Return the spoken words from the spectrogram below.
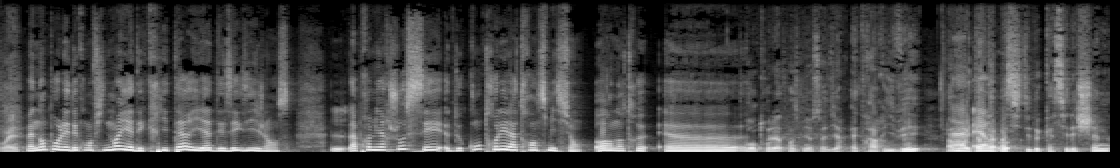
Ouais. Maintenant pour les déconfinements, il y a des critères, il y a des exigences. La première chose, c'est de contrôler la transmission. Or notre euh... contrôler la transmission, c'est-à-dire être arrivé, avoir été en capacité de casser les chaînes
